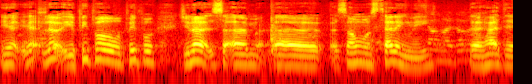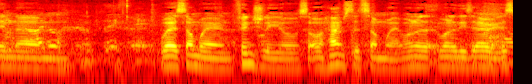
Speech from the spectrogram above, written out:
Yeah, yeah. Look, you people, people. Do you know? Um, uh, someone was telling me they had in um, where somewhere in Finchley or, or Hampstead somewhere, one of the, one of these areas.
